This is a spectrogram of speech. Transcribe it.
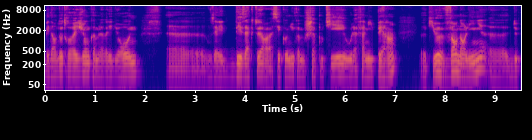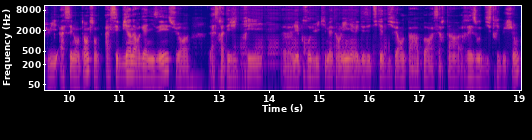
Mais dans d'autres régions comme la vallée du Rhône, euh, vous avez des acteurs assez connus comme Chapoutier ou la famille Perrin, euh, qui eux vendent en ligne euh, depuis assez longtemps, qui sont assez bien organisés sur la stratégie de prix, les produits qu'ils mettent en ligne avec des étiquettes différentes par rapport à certains réseaux de distribution.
